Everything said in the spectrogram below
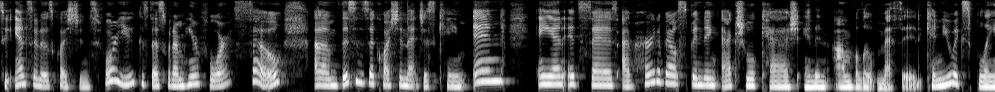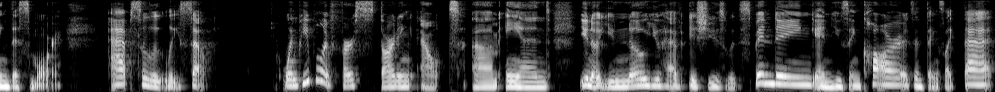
to answer those questions for you because that's what I'm here for. So, um, this is a question that just came in and it says, I've heard about spending actual cash in an envelope method. Can you explain this more? Absolutely. So, when people are first starting out um, and you know you know you have issues with spending and using cards and things like that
